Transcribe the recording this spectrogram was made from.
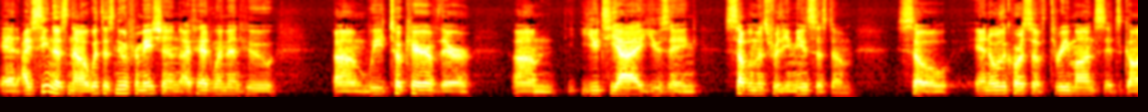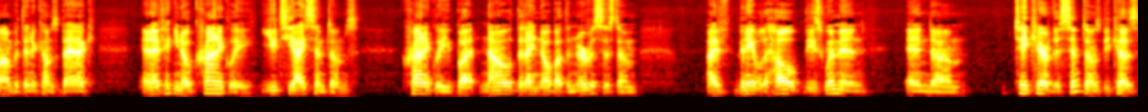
And I've seen this now with this new information. I've had women who um, we took care of their um, UTI using supplements for the immune system. So, and over the course of three months, it's gone, but then it comes back. And I've, you know, chronically, UTI symptoms, chronically. But now that I know about the nervous system, I've been able to help these women and um, take care of the symptoms because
